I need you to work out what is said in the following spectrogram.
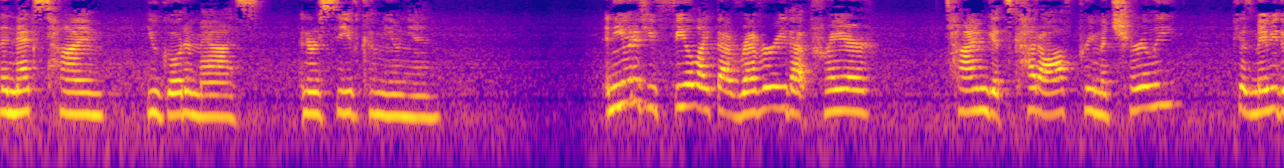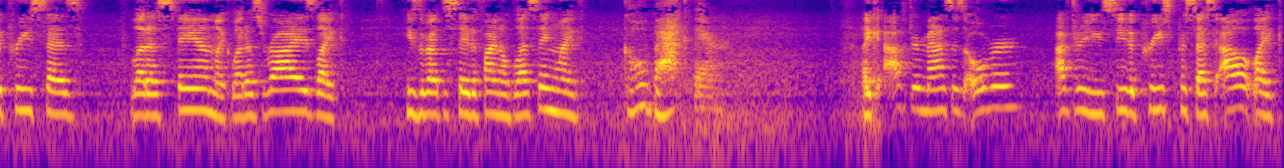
The next time you go to Mass and receive communion. And even if you feel like that reverie, that prayer, time gets cut off prematurely because maybe the priest says, let us stand, like let us rise, like he's about to say the final blessing, like go back there. Like after mass is over, after you see the priest process out, like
